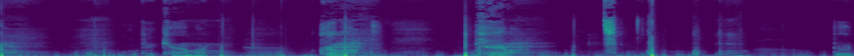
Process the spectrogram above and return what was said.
no. Okay, come on. Come on. Come on. Dude,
